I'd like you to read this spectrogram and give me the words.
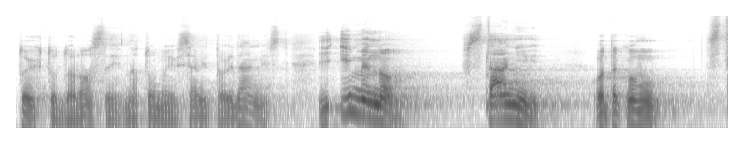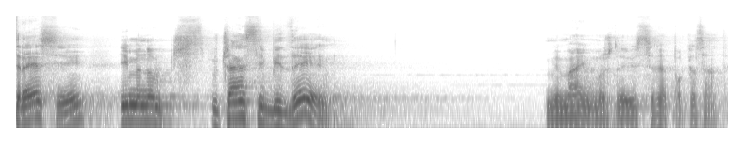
Той, хто дорослий, на тому і вся відповідальність. І іменно в стані, в такому стресі, іменно в часі біди, ми маємо можливість себе показати.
